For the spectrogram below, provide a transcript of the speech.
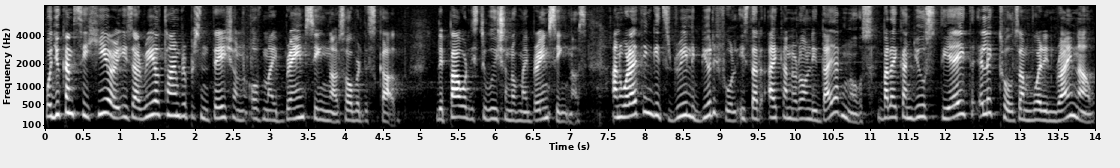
What you can see here is a real-time representation of my brain signals over the scalp, the power distribution of my brain signals. And what I think is really beautiful is that I can not only diagnose, but I can use the eight electrodes I'm wearing right now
